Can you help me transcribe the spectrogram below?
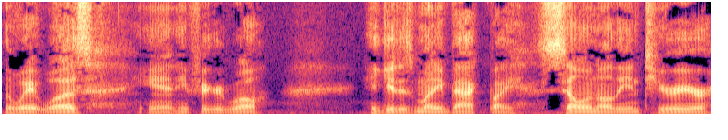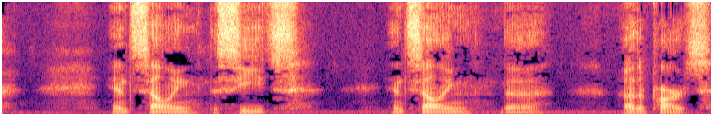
the way it was, and he figured, well, he'd get his money back by selling all the interior and selling the seats and selling the other parts.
